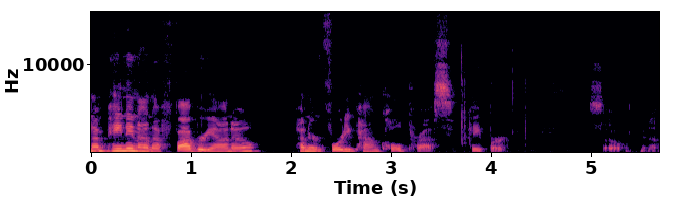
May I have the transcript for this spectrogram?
And I'm painting on a Fabriano 140 pound cold press paper. So I'm gonna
